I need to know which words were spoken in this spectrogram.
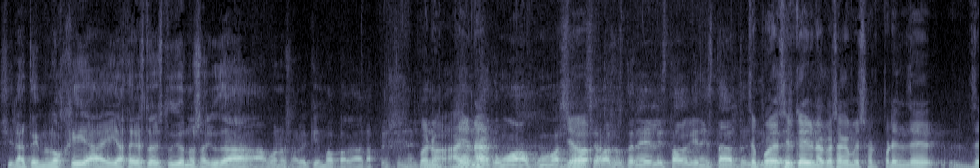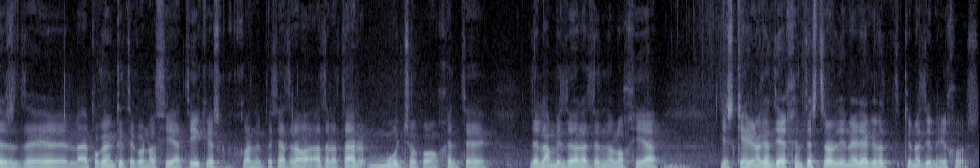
Si la tecnología y hacer estos estudios nos ayuda a bueno, saber quién va a pagar las pensiones. Bueno, hay una, cómo, se va a sostener el estado de bienestar. Te puedo decir que hay una cosa que me sorprende desde la época en que te conocí a ti, que es cuando empecé a, a tratar mucho con gente del ámbito de la tecnología. Y es que hay una cantidad de gente extraordinaria que no, que no tiene hijos.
